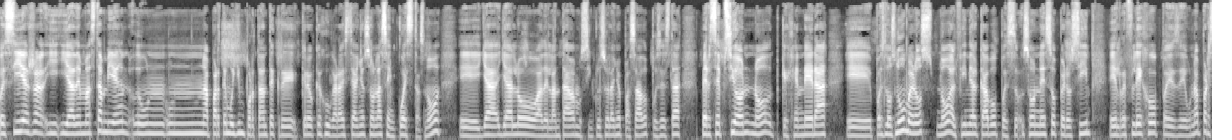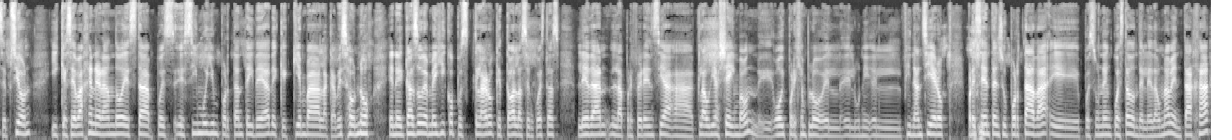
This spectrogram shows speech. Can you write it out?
Pues sí, y, y además también una parte muy importante creo que jugará este año son las encuestas, ¿no? Eh, ya, ya lo adelantábamos incluso el año pasado, pues esta percepción, ¿no? Que genera, eh, pues los números, ¿no? Al fin y al cabo, pues son eso, pero sí el reflejo, pues, de una percepción y que se va generando esta, pues, eh, sí muy importante idea de que quién va a la cabeza o no. En el caso de México, pues claro que todas las encuestas le dan la preferencia a Claudia Sheinbaum, hoy, por ejemplo, el, el, financiero presenta en su portada eh, pues una encuesta donde le da una ventaja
